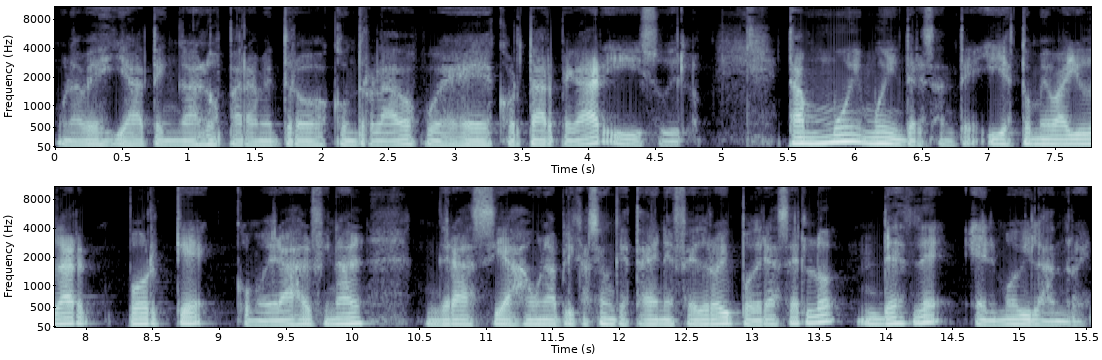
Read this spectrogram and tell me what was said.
Una vez ya tengas los parámetros controlados, pues es cortar, pegar y subirlo. Está muy, muy interesante y esto me va a ayudar porque, como verás al final, gracias a una aplicación que está en F-Droid, podré hacerlo desde el móvil Android.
